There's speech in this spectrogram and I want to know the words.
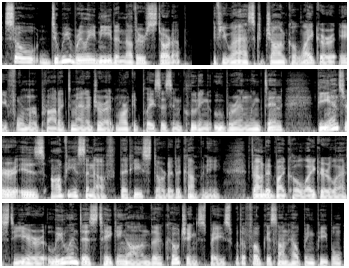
So, do we really need another startup? If you ask John Koelliker, a former product manager at marketplaces including Uber and LinkedIn, the answer is obvious enough that he started a company. Founded by Colayker last year, Leland is taking on the coaching space with a focus on helping people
